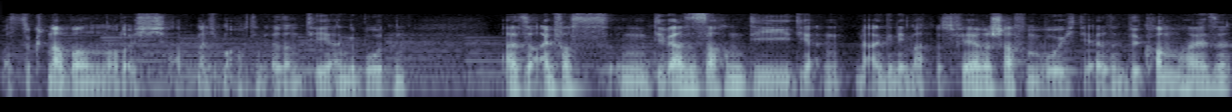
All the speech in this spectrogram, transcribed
was zu knabbern oder ich habe manchmal auch den Eltern Tee angeboten. Also einfach ähm, diverse Sachen, die, die eine angenehme Atmosphäre schaffen, wo ich die Eltern willkommen heiße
